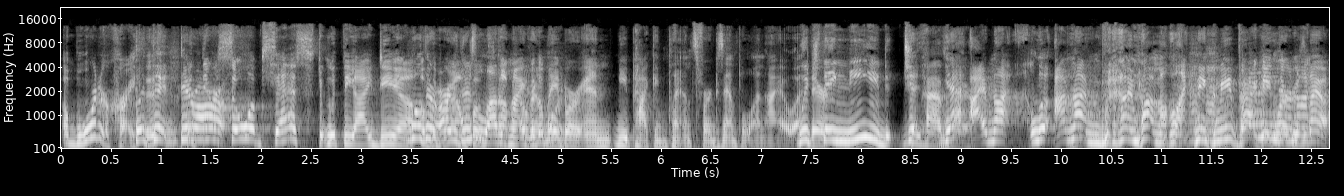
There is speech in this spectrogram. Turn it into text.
a border crisis, But there- there but they're are- so obsessed with the idea well, of there the are there's a lot of coming the migrant labor and meatpacking plants, for example, in Iowa, Which They're- they need to yeah, have Yeah, there. I'm not. Look, I'm not. I'm not maligning meatpacking But I mean, they're workers in not- Iowa.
